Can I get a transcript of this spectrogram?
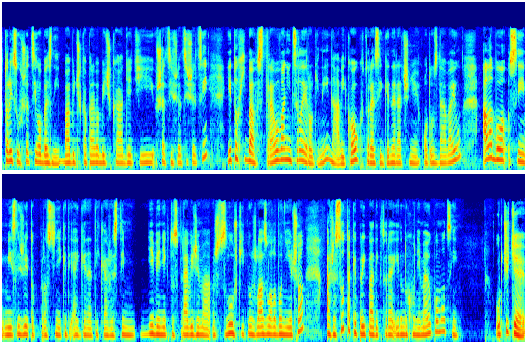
ktorí sú všetci obezní. Babička, prababička, deti, všetci, všetci, všetci. Je to chyba v stravovaní celej rodiny, návykov, ktoré si generačne odozdávajú, alebo si myslí, že je to proste niekedy aj genetika, že s tým nevie niekto spraviť, že má zlú štítnu žľazu alebo niečo a že sú také prípady, ktoré jednoducho nemajú pomoci? Určite e,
